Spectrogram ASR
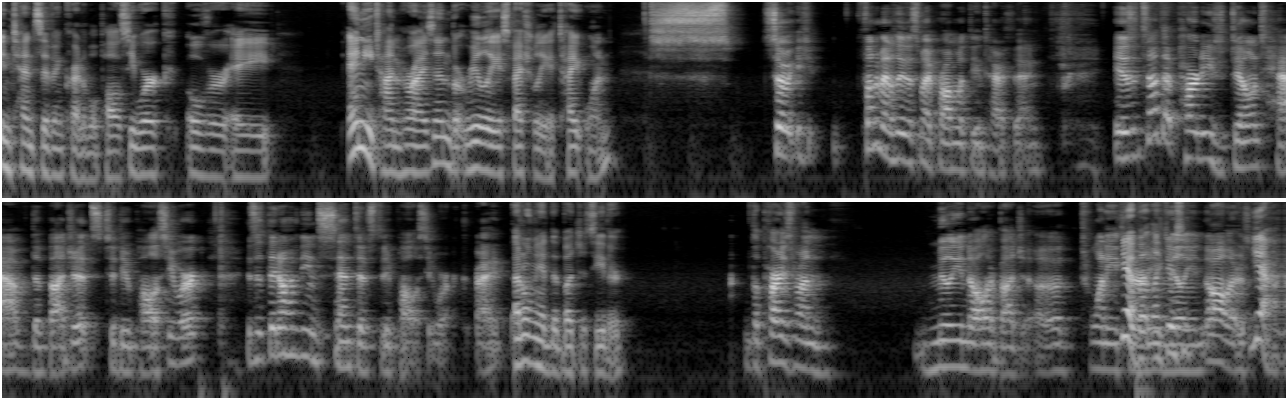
intensive, incredible policy work over a any time horizon, but really especially a tight one. So fundamentally, this is my problem with the entire thing. Is it's not that parties don't have the budgets to do policy work; is that they don't have the incentives to do policy work. Right? I don't think had the budgets either. The parties run million dollar budget, uh, 20 Yeah, 30 but, like, million dollars. Yeah.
